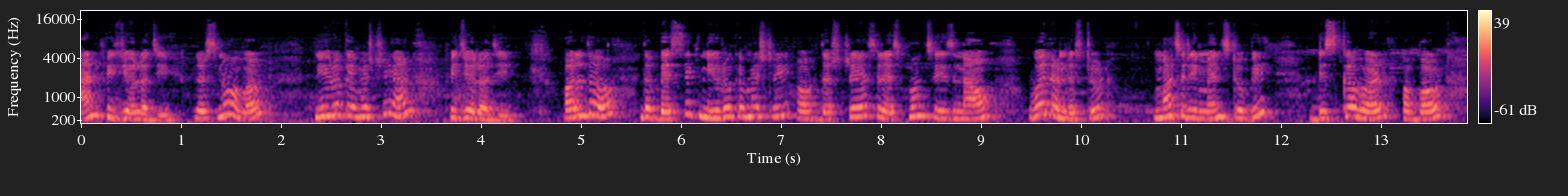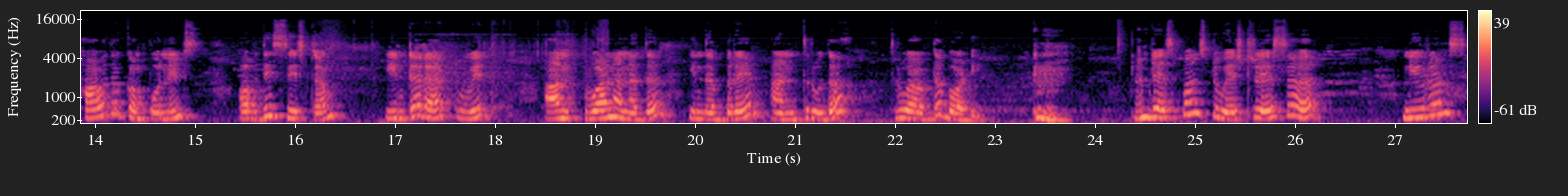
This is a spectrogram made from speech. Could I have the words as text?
and physiology. Let's know about neurochemistry and physiology. Although the basic neurochemistry of the stress response is now well understood much remains to be discovered about how the components of this system interact with one another in the brain and through the throughout the body. in response to a stressor, neurons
